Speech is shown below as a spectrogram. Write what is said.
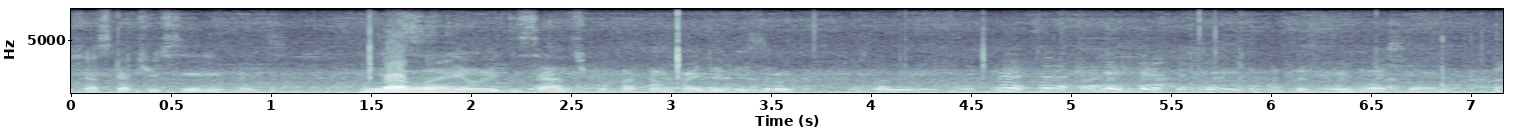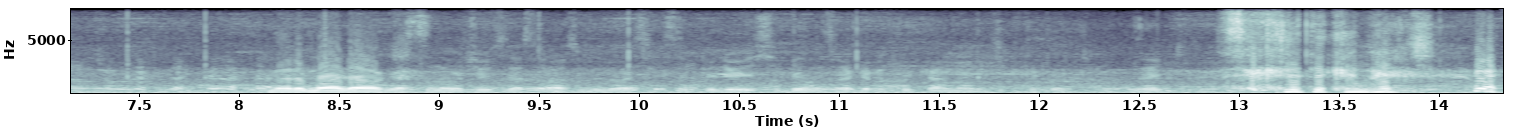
Сейчас хочу серии пойти. Давай. сделаю десяточку, потом пойду без рук. А это будет вообще. Нормально. Если научусь, я сразу видосик запилю и себе на закрытый каналчик такой закину. Закрытый каналчик.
